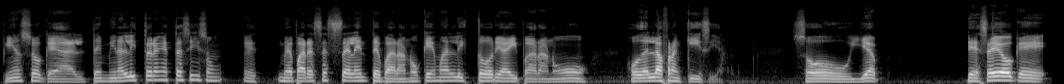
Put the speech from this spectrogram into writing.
Pienso que al terminar la historia en este season, eh, me parece excelente para no quemar la historia y para no joder la franquicia. So, yep. Deseo que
